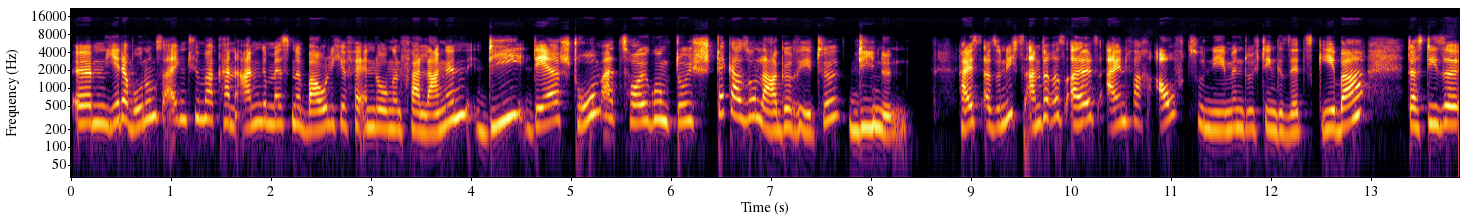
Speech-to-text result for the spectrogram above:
ähm, jeder Wohnungseigentümer kann angemessene bauliche Veränderungen verlangen, die der Stromerzeugung durch Stecker-Solargeräte dienen. Heißt also nichts anderes als einfach aufzunehmen durch den Gesetzgeber, dass diese,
